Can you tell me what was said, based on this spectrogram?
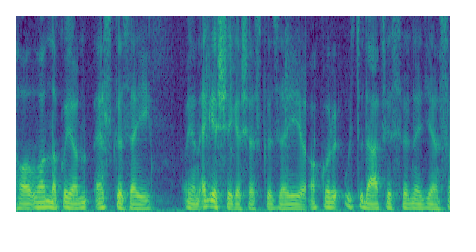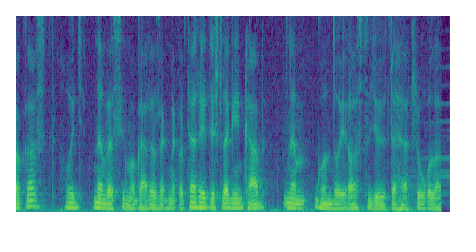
ha vannak olyan eszközei, olyan egészséges eszközei, akkor úgy tud átvészelni egy ilyen szakaszt, hogy nem veszi magára ezeknek a terét, és leginkább nem gondolja azt, hogy ő tehet róla.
